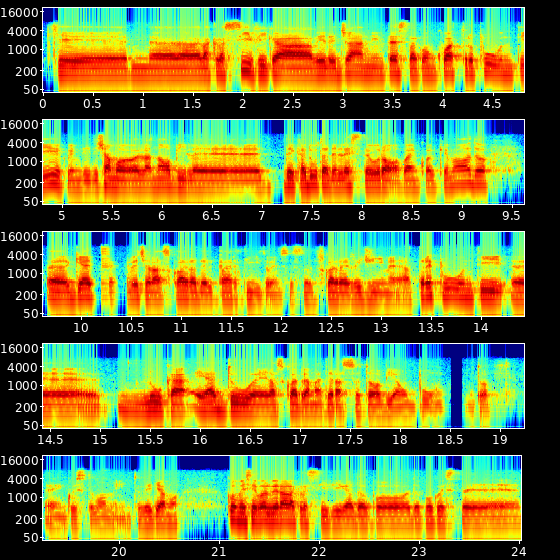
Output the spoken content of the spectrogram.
che mh, la classifica vede Gianni in testa con quattro punti, quindi diciamo la nobile decaduta dell'Est Europa in qualche modo. Uh, Getz invece la squadra del partito, in sostanza, squadra del regime a tre punti, uh, Luca è a due, la squadra Materasso Tobi a un punto eh, in questo momento. Vediamo come si evolverà la classifica dopo, dopo, queste,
